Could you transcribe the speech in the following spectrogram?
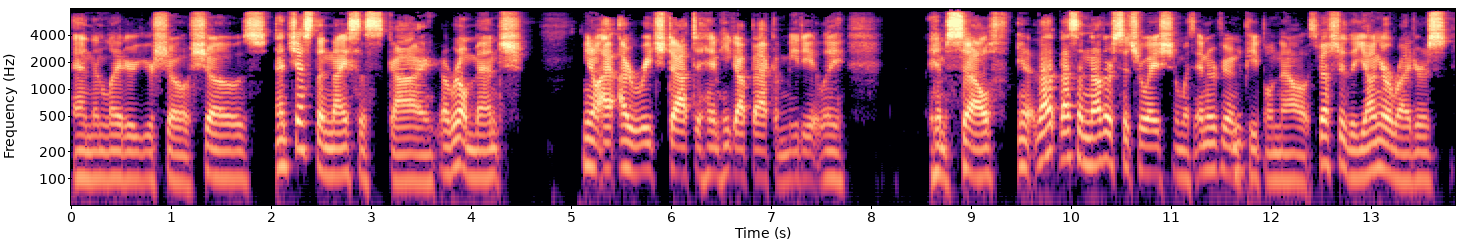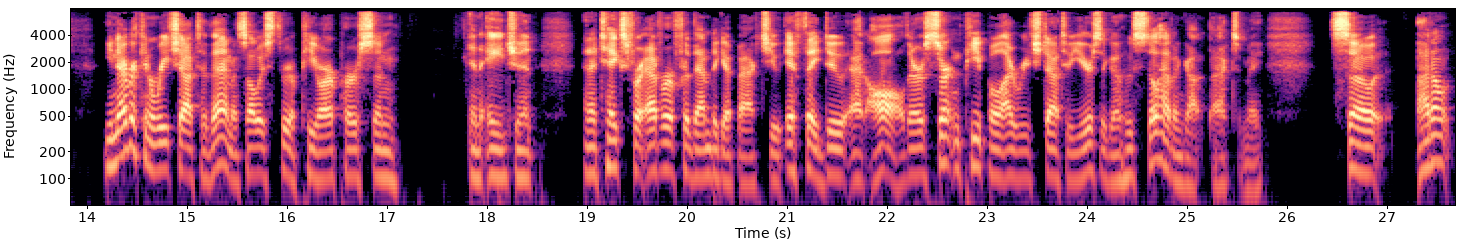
and then later Your Show of Shows, and just the nicest guy, a real mensch. You know, I, I reached out to him. He got back immediately himself. You know, that that's another situation with interviewing people now, especially the younger writers. You never can reach out to them. It's always through a PR person, an agent, and it takes forever for them to get back to you if they do at all. There are certain people I reached out to years ago who still haven't gotten back to me. So I don't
